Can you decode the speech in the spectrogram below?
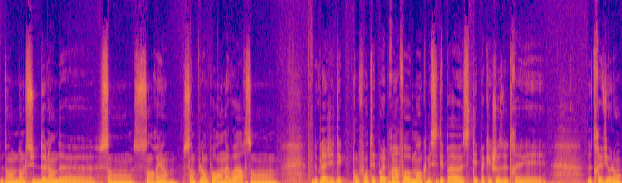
dans, dans, le sud de l'Inde euh, sans, sans, rien, sans plan pour en avoir, sans... Donc là j'ai été confronté pour la première fois au manque, mais c'était pas, c'était pas quelque chose de très, de très violent.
